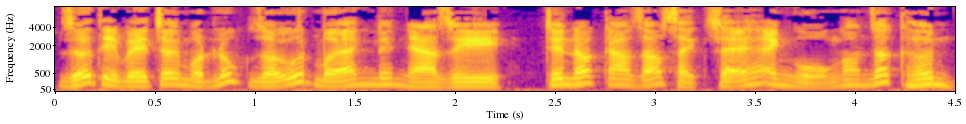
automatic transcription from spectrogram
Giữa thì về chơi một lúc rồi út mời anh lên nhà gì, trên đó cao giáo sạch sẽ, anh ngủ ngon giấc hơn.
